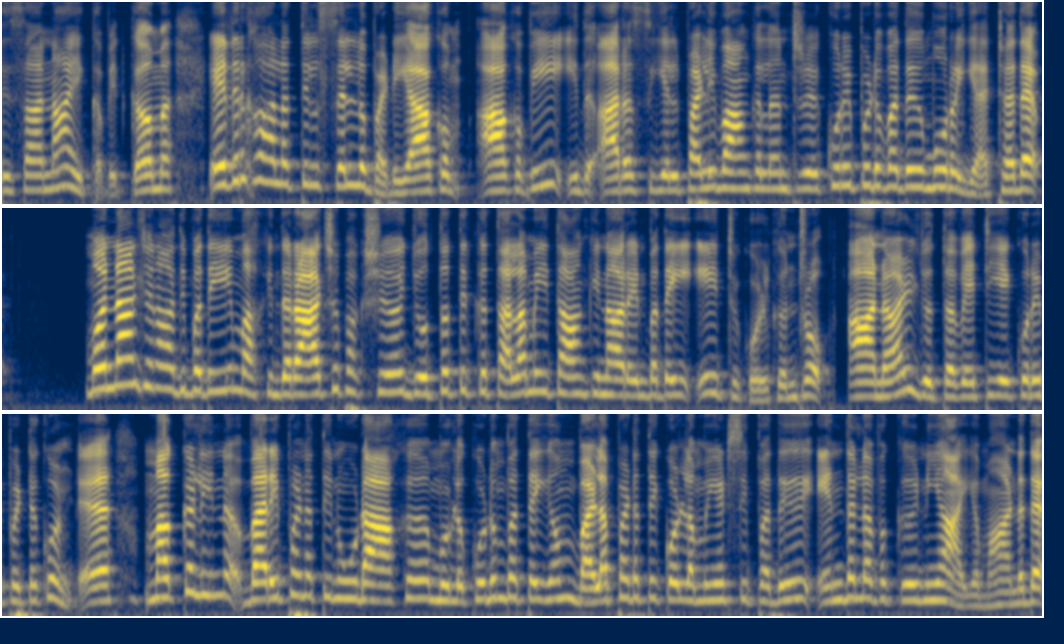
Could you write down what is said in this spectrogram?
திசாநாயக்கவிற்கும் எதிர்காலத்தில் செல்லுபடியாகும். ஆகவே இது அரசியல் பழிவாங்கல் என்று குறிப்பிடுவது முறையற்றது. முன்னாள் ஜனாதிபதி மஹிந்த ராஜபக்ஷ யுத்தத்திற்கு தலைமை தாங்கினார் என்பதை ஏற்றுக்கொள்கின்றோம். ஆனால் யுத்த வெற்றியை குறிப்பிட்டுக் கொண்டு மக்களின் வரிப்பணத்தினூடாக முழு குடும்பத்தையும் வளப்படுத்திக் கொள்ள முயற்சிப்பது எந்தளவுக்கு நியாயமானது?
